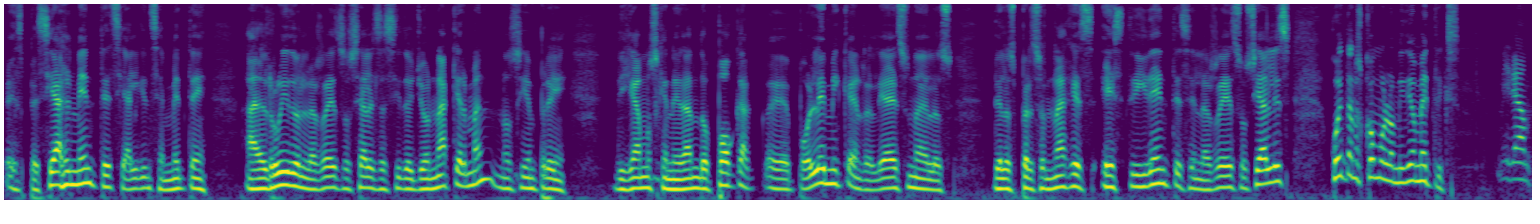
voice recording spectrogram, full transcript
especialmente si alguien se mete al ruido en las redes sociales ha sido John Ackerman, no siempre digamos generando poca eh, polémica, en realidad es uno de los de los personajes estridentes en las redes sociales. Cuéntanos cómo lo midió Metrix. Mira,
